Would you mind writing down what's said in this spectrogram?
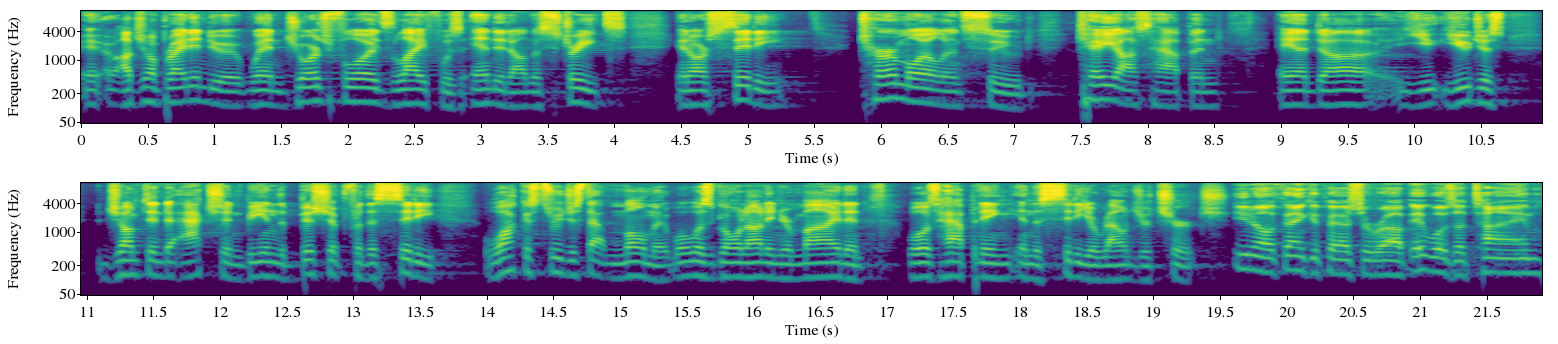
I'll jump right into it, when George Floyd's life was ended on the streets in our city, turmoil ensued, chaos happened, and uh, you, you just jumped into action being the bishop for the city. Walk us through just that moment. What was going on in your mind and what was happening in the city around your church? You know, thank you, Pastor Rob. It was a time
